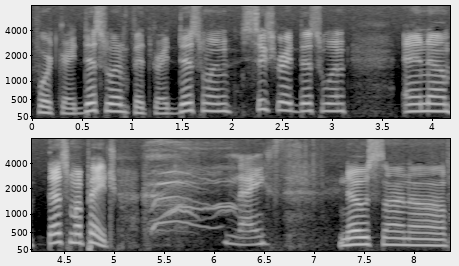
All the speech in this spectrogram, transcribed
fourth grade, this one, fifth grade, this one, sixth grade, this one, and um, that's my page. Nice. No sign off.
